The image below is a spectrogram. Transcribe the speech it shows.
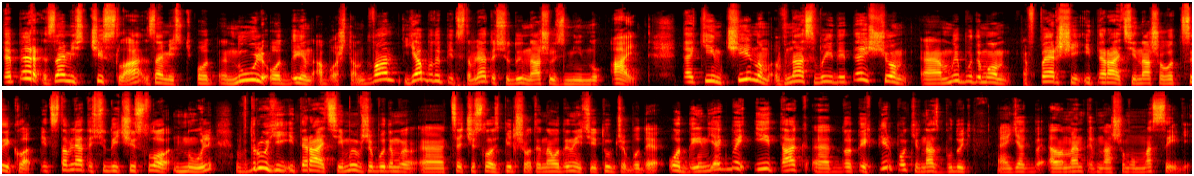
Тепер замість числа, замість 0, 1 або ж там 2, я буду підставляти сюди нашу змінну i. Таким чином, в нас вийде те, що е, ми будемо в першій ітерації нашого цикла підставляти сюди число 0, в другій ітерації ми вже будемо е, це число збільшувати на одиницю, і тут вже буде один, якби, і так е, до тих пір, поки в нас будуть якби елементи в нашому масиві.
